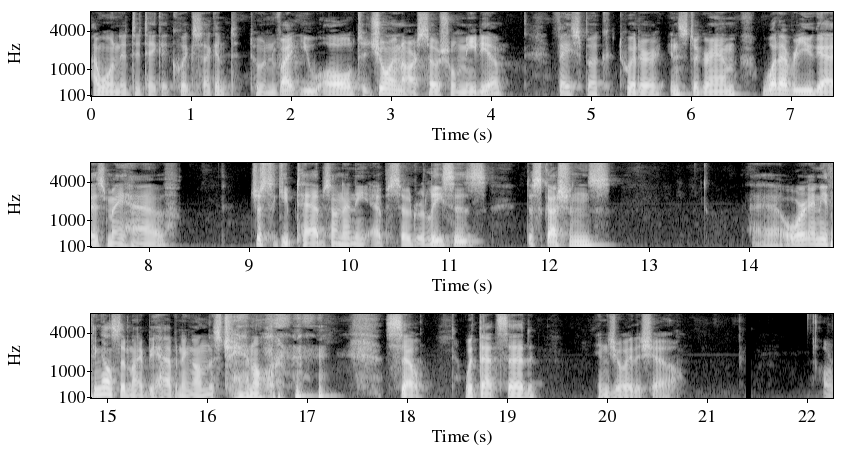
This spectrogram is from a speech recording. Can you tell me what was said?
I wanted to take a quick second to invite you all to join our social media Facebook, Twitter, Instagram, whatever you guys may have, just to keep tabs on any episode releases, discussions, uh, or anything else that might be happening on this channel. so, with that said, enjoy the show. All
